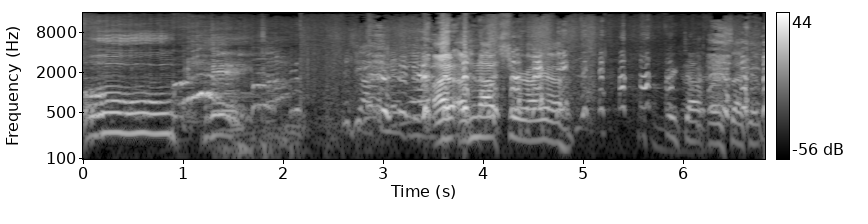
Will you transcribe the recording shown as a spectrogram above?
okay. I, I'm not sure. I uh, freaked out for a second.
